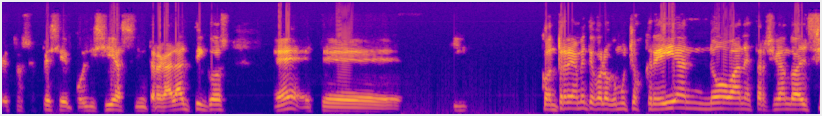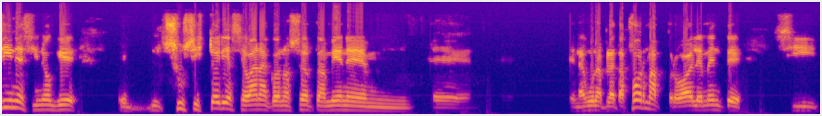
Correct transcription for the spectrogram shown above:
estos, especies de policías intergalácticos. Este, y contrariamente con lo que muchos creían, no van a estar llegando al cine, sino que eh, sus historias se van a conocer también en, eh, en alguna plataforma. Probablemente, si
